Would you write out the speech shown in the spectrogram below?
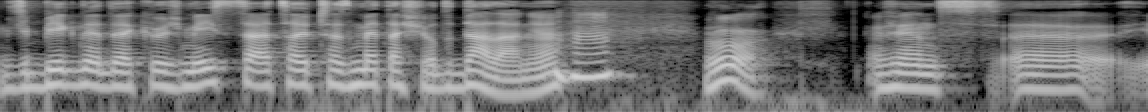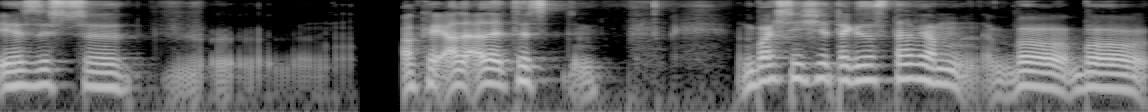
gdzie biegnę do jakiegoś miejsca, a cały czas meta się oddala, nie? Mhm. Więc e, jest jeszcze. Okej, okay, ale, ale to jest. Właśnie się tak zastanawiam, bo, bo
